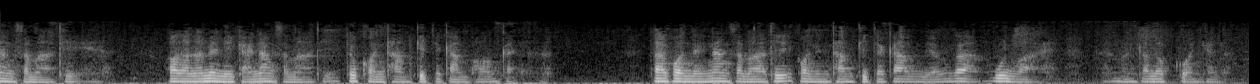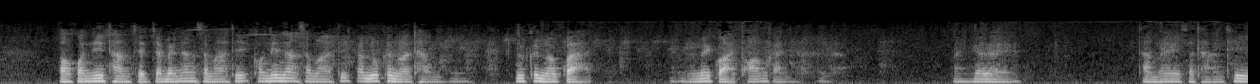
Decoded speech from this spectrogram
ั่งสมาธิ เพราะตอนนั้นไม่มีใครนั่งสมาธิ ทุกคนทำกิจกรรมพร้อมกัน ถ้าคนหนึ่งนั่งสมาธิ คนหนึ่งทำกิจกรรม เดี๋ยวก็วุ่นวาย มันก็รบกวนกัน พอคนนี้ทำเสร็จจะไปนั่งสมาธิ คนที่นั่งสมาธิก็ลุกขึ้นมาทำลุกขึ้นมากวาดมันไม่กวาดพร้อมกัน มันก็เลยทำให้สถานที่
